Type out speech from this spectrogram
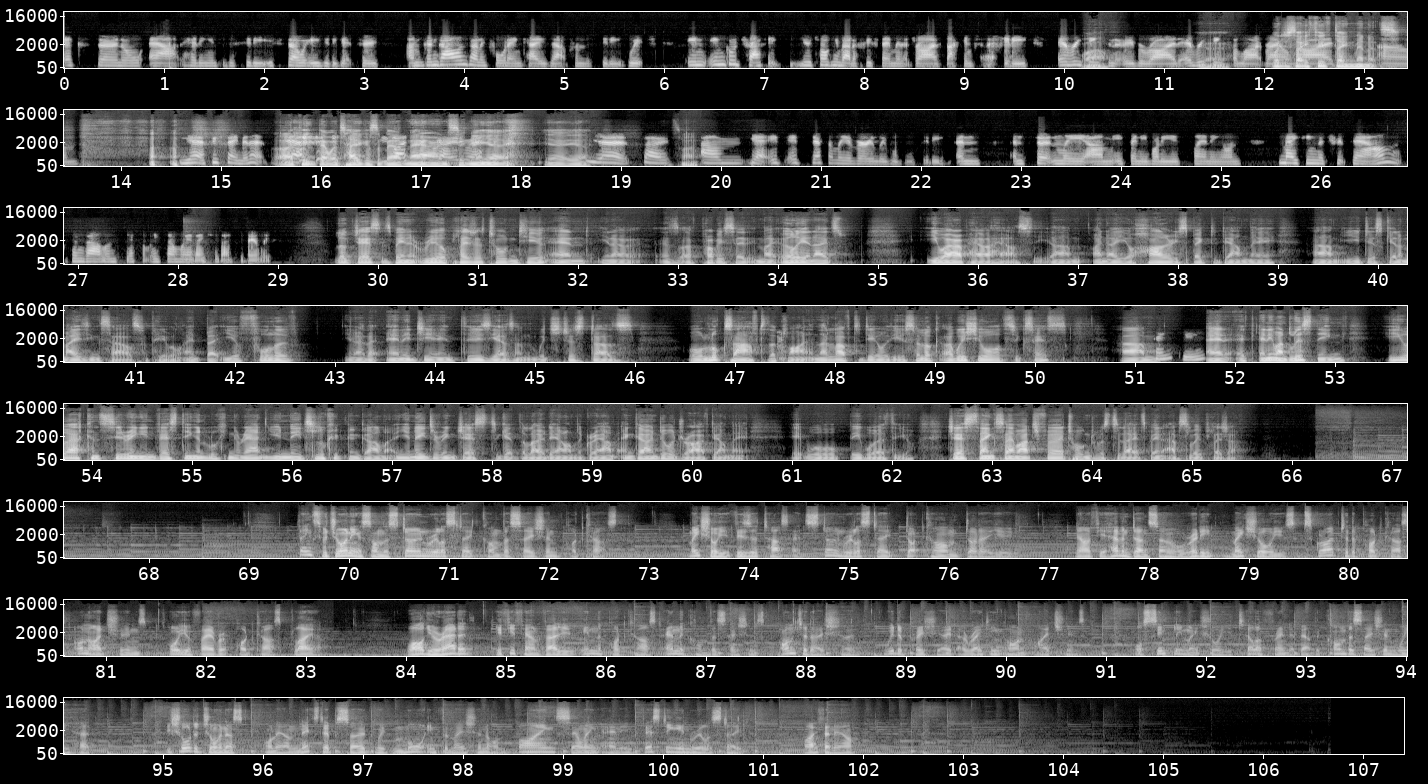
external out heading into the city is so easy to get to. Um, Gungahlin's only 14 k's out from the city, which in, in good traffic, you're talking about a 15 minute drive back into the city. Everything's wow. an Uber ride. Everything's yeah. a light rail. What did you say? Ride. 15 minutes. Um, yeah, 15 minutes. I yeah. think that would take us about an hour in Sydney. Yeah, yeah, yeah. Yeah, so right. um, yeah, it, it's definitely a very livable city, and and certainly um, if anybody is planning on making the trip down, Gungahlin definitely somewhere they should add to their list. Look, Jess, it's been a real pleasure talking to you, and you know, as I've probably said in my earlier notes, you are a powerhouse. Um, I know you're highly respected down there. Um, you just get amazing sales for people, and but you're full of you know, that energy and enthusiasm, which just does, well, looks after the client and they love to deal with you. So, look, I wish you all success. Um, Thank you. And anyone listening, you are considering investing and looking around, you need to look at Gungahlin and you need to ring Jess to get the low down on the ground and go and do a drive down there. It will be worth you. Jess, thanks so much for talking to us today. It's been an absolute pleasure. Thanks for joining us on the Stone Real Estate Conversation podcast make sure you visit us at stonerealestate.com.au. Now, if you haven't done so already, make sure you subscribe to the podcast on iTunes or your favourite podcast player. While you're at it, if you found value in the podcast and the conversations on today's show, we'd appreciate a rating on iTunes, or simply make sure you tell a friend about the conversation we had. Be sure to join us on our next episode with more information on buying, selling, and investing in real estate. Bye for now.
